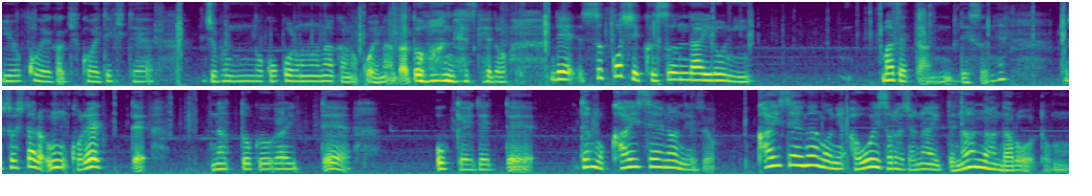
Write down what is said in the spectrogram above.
いう声が聞こえてきて自分の心の中の声なんだと思うんですけど。で少しくすんだ色に混ぜたんですね。そしたら「うんこれ」って納得がいって OK 出て。でも快晴なんですよ。快晴なのに青い空じゃないって何なんだろうと思っ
